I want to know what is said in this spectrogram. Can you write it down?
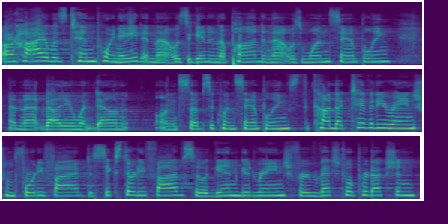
Our high was 10.8, and that was again in a pond, and that was one sampling, and that value went down on subsequent samplings. The conductivity range from 45 to 635, so again, good range for vegetable production.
